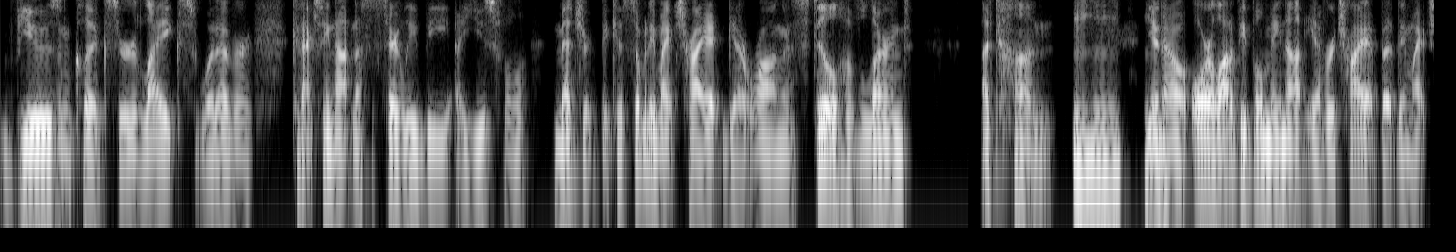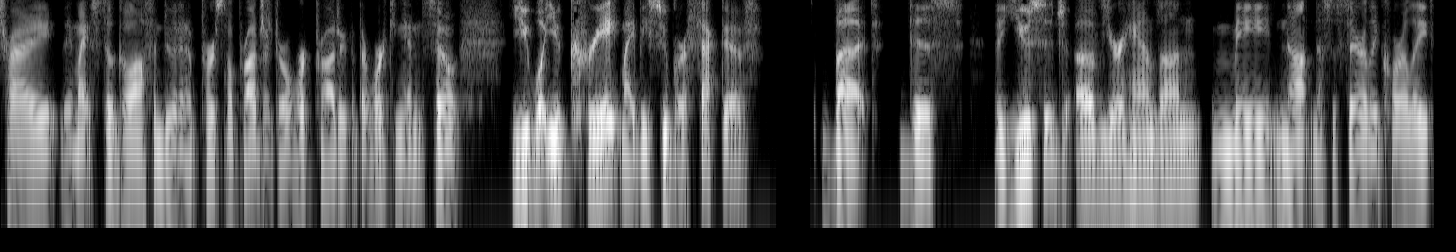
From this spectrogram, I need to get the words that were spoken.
views and clicks or likes, whatever, could actually not necessarily be a useful metric because somebody might try it, get it wrong, and still have learned a ton Mm-hmm. you Mhm. know or a lot of people may not ever try it but they might try they might still go off and do it in a personal project or a work project that they're working in so you what you create might be super effective but this the usage of your hands-on may not necessarily correlate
